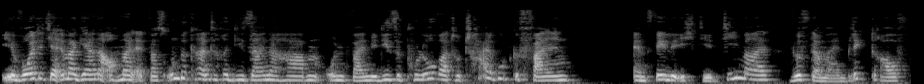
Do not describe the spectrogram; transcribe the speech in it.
Ihr wolltet ja immer gerne auch mal etwas unbekanntere Designer haben und weil mir diese Pullover total gut gefallen, empfehle ich dir die mal, wirf da mal einen Blick drauf.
